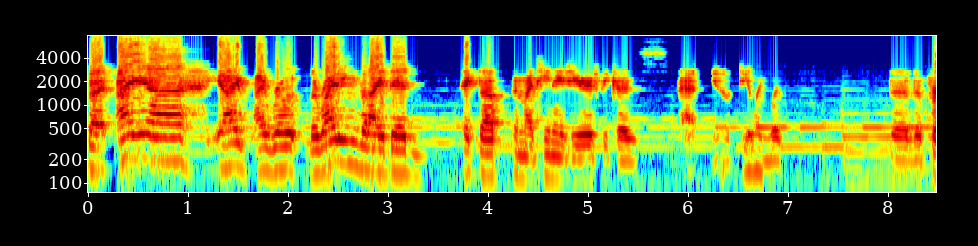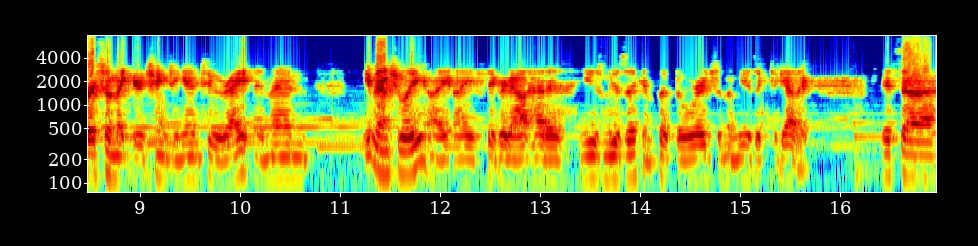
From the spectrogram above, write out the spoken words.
But I, uh, yeah, I, I wrote the writing that I did picked up in my teenage years because you know dealing with the the person that you're changing into, right? And then eventually, I, I figured out how to use music and put the words and the music together. It's uh,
